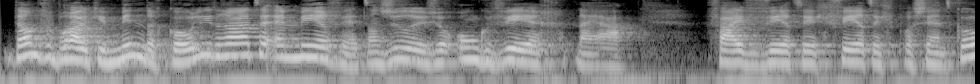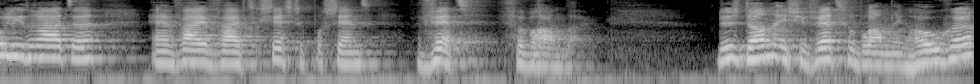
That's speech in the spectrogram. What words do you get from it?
dan verbruik je minder koolhydraten en meer vet. Dan zul je zo ongeveer, nou ja, 45, 40% koolhydraten en 55, 60% vet verbranden. Dus dan is je vetverbranding hoger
